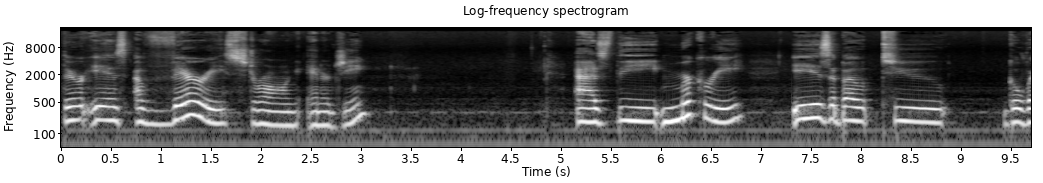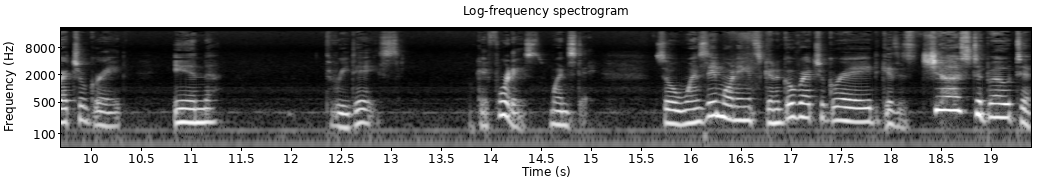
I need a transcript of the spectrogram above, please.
there is a very strong energy as the Mercury is about to go retrograde in three days. Okay, four days, Wednesday. So, Wednesday morning, it's going to go retrograde because it's just about to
